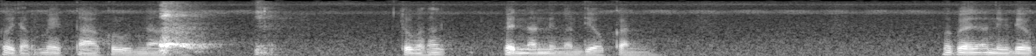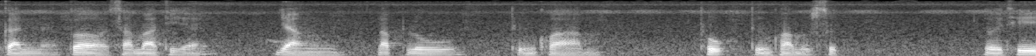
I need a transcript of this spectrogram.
เกิดจากเมตตากรุณาจนกระทั่งเป็นอันหนึ่งอันเดียวกัน เมื่อเป็นอันหนึ่งเดียวกันนะก็สามารถที่จะยังรับรู้ถึงความทุกข์ถึงความรู้สึก โดยที่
